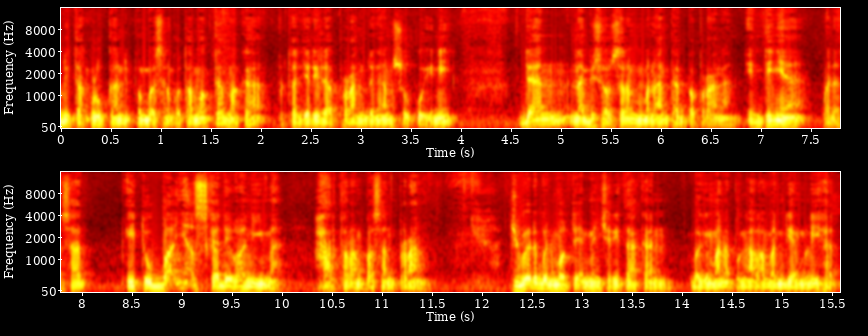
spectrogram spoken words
ditaklukkan di pembahasan kota Mekah, maka terjadilah perang dengan suku ini. Dan Nabi SAW memenangkan peperangan. Intinya pada saat itu banyak sekali ghanimah, harta rampasan perang. Jubair bin Mut'im menceritakan bagaimana pengalaman dia melihat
